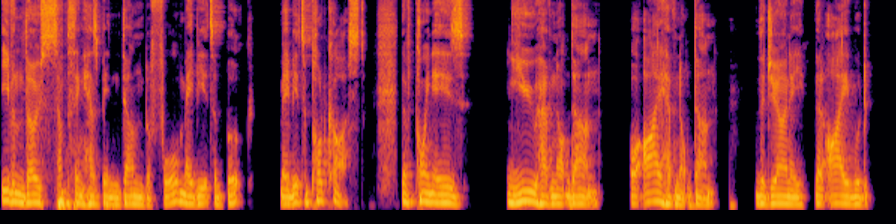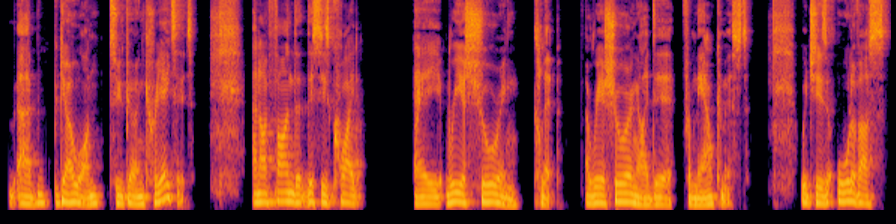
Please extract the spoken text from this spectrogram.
even though something has been done before, maybe it's a book, maybe it's a podcast, the point is you have not done, or I have not done the journey that I would uh, go on to go and create it. And I find that this is quite a reassuring clip, a reassuring idea from The Alchemist, which is all of us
